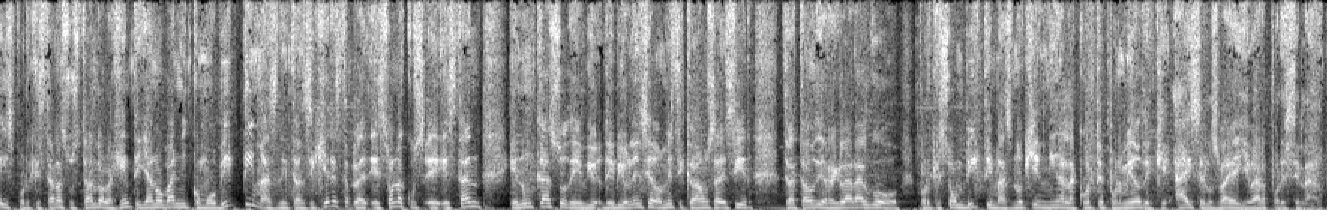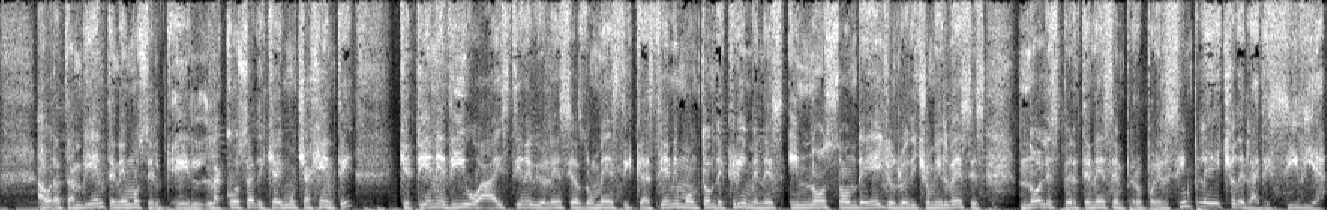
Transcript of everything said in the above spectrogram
ICE porque están asustando a la gente, ya no van ni como víctimas, ni tan siquiera eh, son eh, están en un caso de, de violencia doméstica, vamos a decir, tratando de arreglar algo porque son víctimas, no quieren ir a la corte por miedo de que ICE se los vaya a llevar por ese lado. Ahora también tenemos la cosa de que hay mucha gente que tiene DUIs, tiene violencias domésticas, tiene un montón de crímenes y no son de ellos, lo he dicho mil veces, no les pertenecen, pero por el simple hecho de la desidia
